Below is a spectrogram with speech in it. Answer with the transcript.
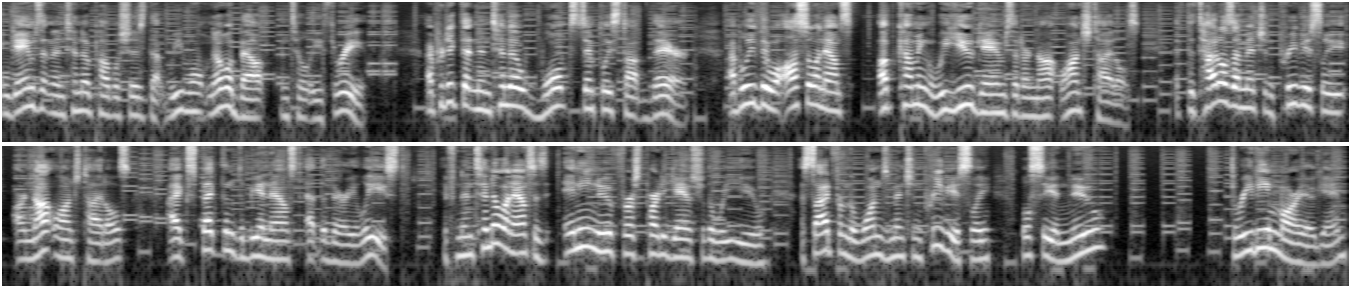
and games that Nintendo publishes that we won't know about until E3. I predict that Nintendo won't simply stop there. I believe they will also announce upcoming Wii U games that are not launch titles. The titles I mentioned previously are not launch titles, I expect them to be announced at the very least. If Nintendo announces any new first party games for the Wii U, aside from the ones mentioned previously, we'll see a new 3D Mario game,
